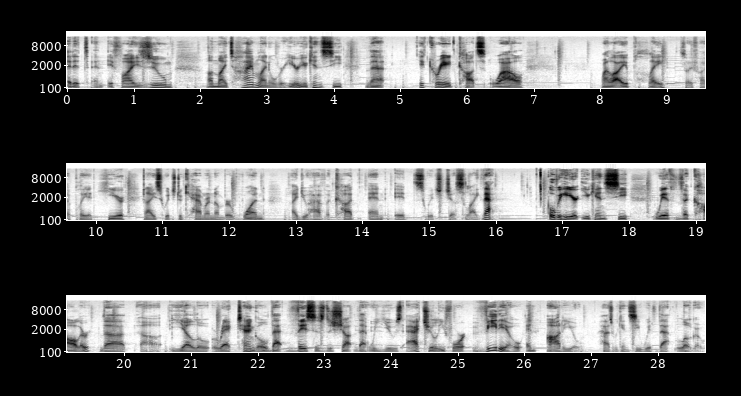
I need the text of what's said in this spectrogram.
edit. And if I zoom on my timeline over here, you can see that it create cuts while while I play. So if I play it here and I switch to camera number one, I do have a cut and it switched just like that. Over here, you can see with the color, the uh, yellow rectangle, that this is the shot that we use actually for video and audio, as we can see with that logo.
